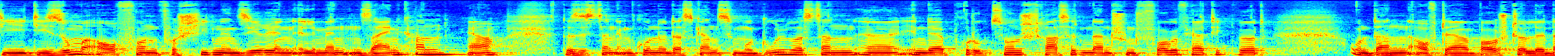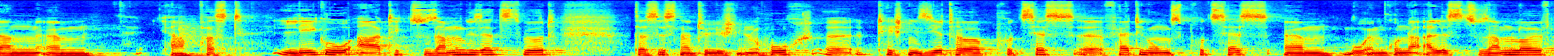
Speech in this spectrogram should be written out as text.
die, die Summe auch von verschiedenen Serienelementen sein kann. Ja, das ist dann im Grunde das ganze Modul, was dann äh, in der Produktionsstraße dann schon vorgefertigt wird und dann auf der Baustelle dann ähm, ja, fast Lego-artig zusammengesetzt wird. Das ist natürlich ein hochtechnisierter Prozess, äh, Fertigungsprozess, ähm, wo im Grunde alles zusammenläuft.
